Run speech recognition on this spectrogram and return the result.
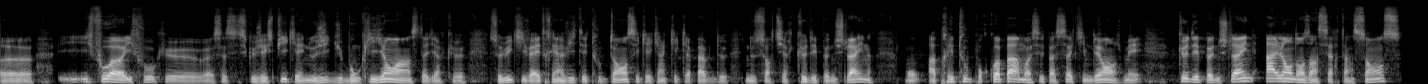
Euh, il faut il faut que ça c'est ce que j'explique il y a une logique du bon client hein, c'est-à-dire que celui qui va être réinvité tout le temps c'est quelqu'un qui est capable de ne sortir que des punchlines. Bon après tout pourquoi pas? Moi c'est pas ça qui me dérange mais que des punchlines allant dans un certain sens,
